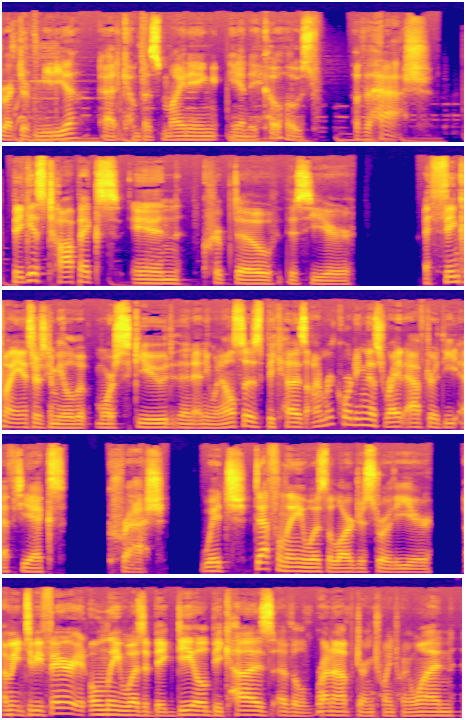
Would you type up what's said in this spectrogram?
director of media at Compass Mining and a co host of The Hash. Biggest topics in crypto this year. I think my answer is going to be a little bit more skewed than anyone else's because I'm recording this right after the FTX crash, which definitely was the largest story of the year. I mean, to be fair, it only was a big deal because of the run up during 2021,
